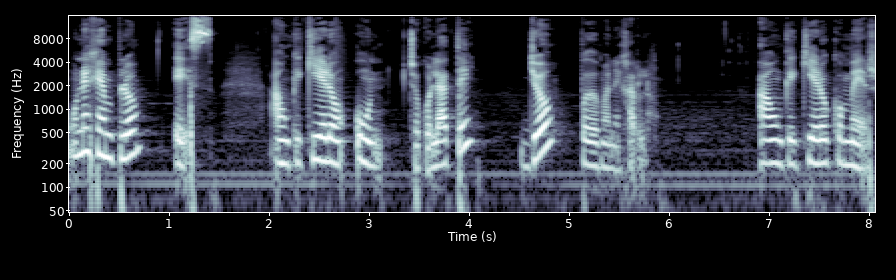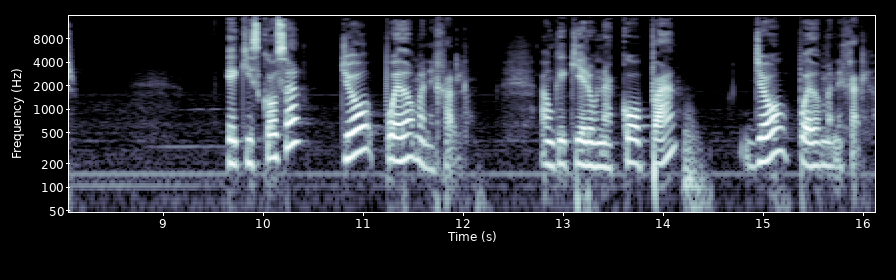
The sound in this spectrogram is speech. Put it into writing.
Un ejemplo es, aunque quiero un chocolate, yo puedo manejarlo. Aunque quiero comer X cosa, yo puedo manejarlo. Aunque quiero una copa, yo puedo manejarlo.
